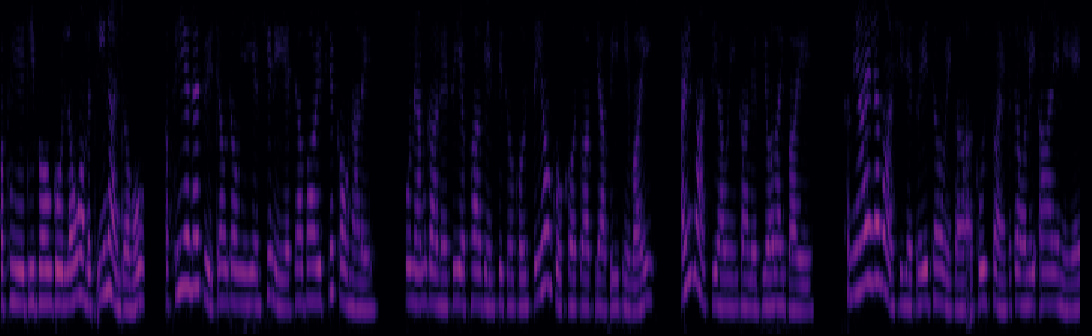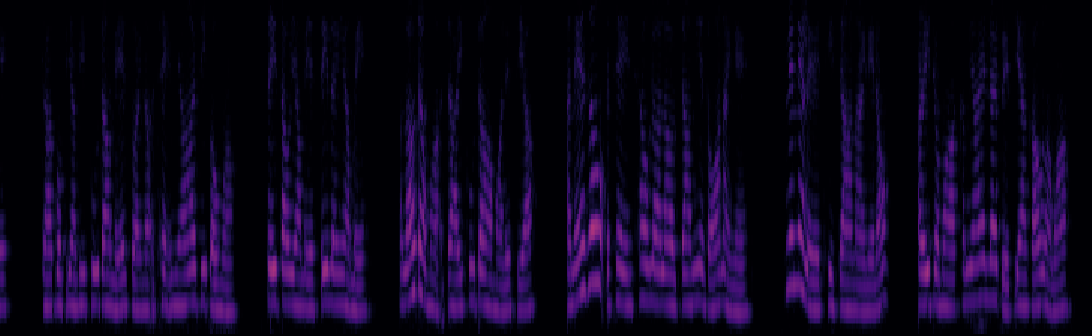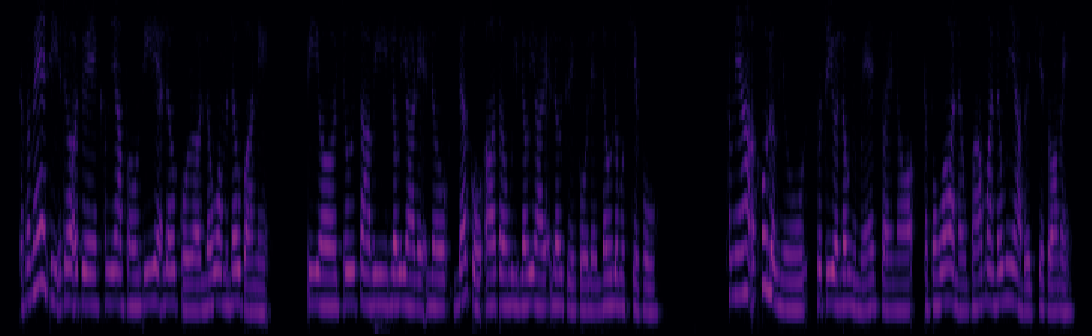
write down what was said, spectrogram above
အဖေဒီဘုံကိုလုံးဝမတီးနိုင်တော့ဘူးအဖေရဲ့လက်တွေတောင်တောင်ရင်ရင်ဖြစ်နေတဲ့ဒါဘာတွေဖြစ်ကုန်တာလဲပူနမ်ကလည်းသူ့ရဲ့ဖခင်ဖြစ်သူကိုစေအောင်ကိုခေါ်သွားပြပေးခဲ့ပါတယ်အဲ့ဒီမှာဆရာဝန်ကလည်းပြောလိုက်ပါတယ်ခမ ्या ရဲ့လက်မှာရှိတဲ့သွေးကြောတွေကအခုဆိုရင်တော်တော်လေးအားနေနေတယ်ဒါကိုပြန်ပြီးကူးသားမယ်ဆိုရင်တော့အချိန်အများကြီးကုန်မှာစိတ်တောက်ရမယ်ဆေးလိုက်ရမယ်ဘလောက်တောင်မှအကြာကြီးကူးသားရမှာလဲဆရာအနည်းဆုံးအချိန်6လလောက်ကြာမြင့်သွားနိုင်တယ်နှစ်နဲ့လည်းချီကြနိုင်တယ်နော်အဲ့ဒီတော့မှခမ ्या ရဲ့လက်တွေပြန်ကောင်းလာမှာ ဒါပေမဲ့ဒီအတော့အတွင်းခမ ्या ဘုံတီးတဲ့အလုပ်ကိုတော့လုံးဝမလုပ်ပါနဲ့ပြီးတော့စူးစမ်းပြီးလုပ်ရတဲ့အလုပ်လက်ကိုအားသုံးပြီးလုပ်ရတဲ့အလုပ်တွေကိုလည်းလုံးလို့မဖြစ်ဘူးခမ ्या အခုလိုမျိုးစွတ်တရွတ်လုပ်နေမယ်ဆိုရင်တော့တဘဝအလုံးဘာမှလုပ်မရပဲဖြစ်သွားမယ်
